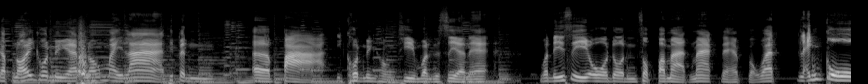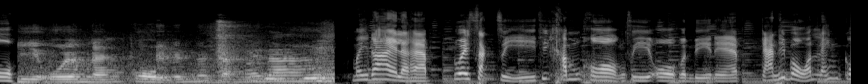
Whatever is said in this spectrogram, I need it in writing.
กับน้องอีกคนหนึ่งครับน้องไมล่าที่เป็นเอ่อป่าอีกคนหนึ่งของทีมวาเลนเซียนะฮะ วันนี้ CEO โดนศพประมาทมากนะครับ บอกว่าแหลงโกดีโอยังแรงโกเล่นด้วยกันไม่ได้ไม่ได้แหละครับ ด้วยศักดิ์ศรีที่ค้ำคอของ CEO คนนี้นะครับ การที่บอกว่าแรงโก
